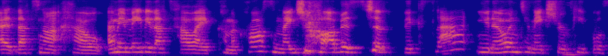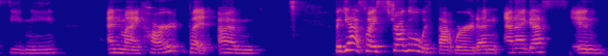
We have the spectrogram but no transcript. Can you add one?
I, that's not how, I mean, maybe that's how I come across. And my job is to fix that, you know, and to make sure people see me and my heart. But, um, but yeah, so I struggle with that word. And, and I guess in,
